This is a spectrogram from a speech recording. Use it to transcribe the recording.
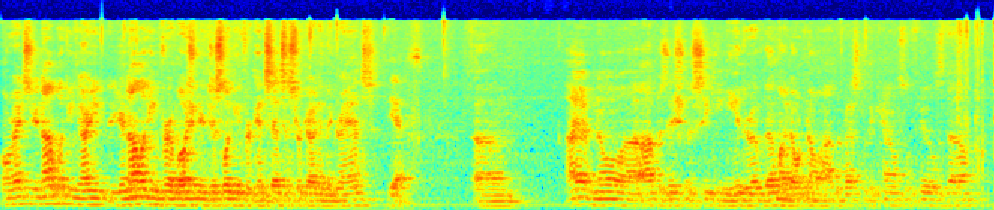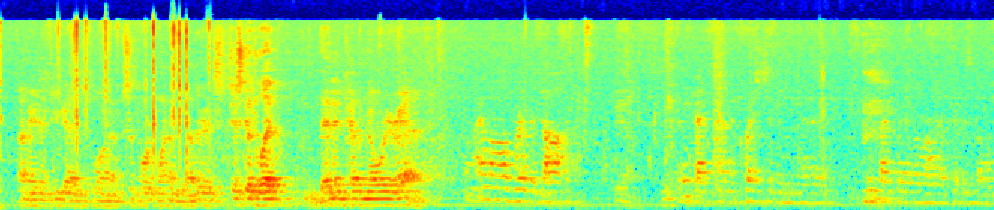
All right, so you're not looking, are you, you're not looking for a motion, you're just looking for consensus regarding the grants? Yes. Um, I have no uh, opposition to seeking either of them. I don't know how the rest of the council feels though. I mean, if you guys want to support one or the other, it's just good to let Ben and Kevin know where you're at. I'm all over the dog. Yeah. I think that kind of question, uh, seems like we have a lot of things going on.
